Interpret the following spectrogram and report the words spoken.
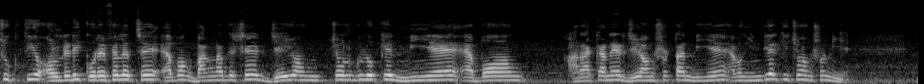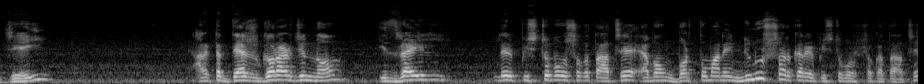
চুক্তি অলরেডি করে ফেলেছে এবং বাংলাদেশের যেই অঞ্চলগুলোকে নিয়ে এবং আরাকানের যে অংশটা নিয়ে এবং ইন্ডিয়ার কিছু অংশ নিয়ে, যেই আরেকটা দেশ গড়ার জন্য ইসরায়েলের পৃষ্ঠপোষকতা আছে এবং বর্তমানে নিনুস সরকারের পৃষ্ঠপোষকতা আছে,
